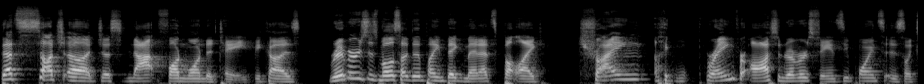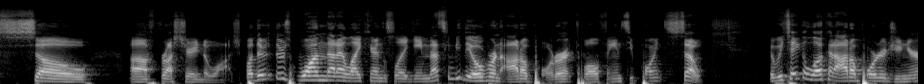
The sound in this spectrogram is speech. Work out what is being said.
That's such a just not fun one to take because Rivers is most likely playing big minutes, but like trying like praying for Austin Rivers fancy points is like so uh, frustrating to watch. But there, there's one that I like here in this late game. That's gonna be the over on Otto Porter at 12 fancy points. So if we take a look at Otto Porter Jr.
